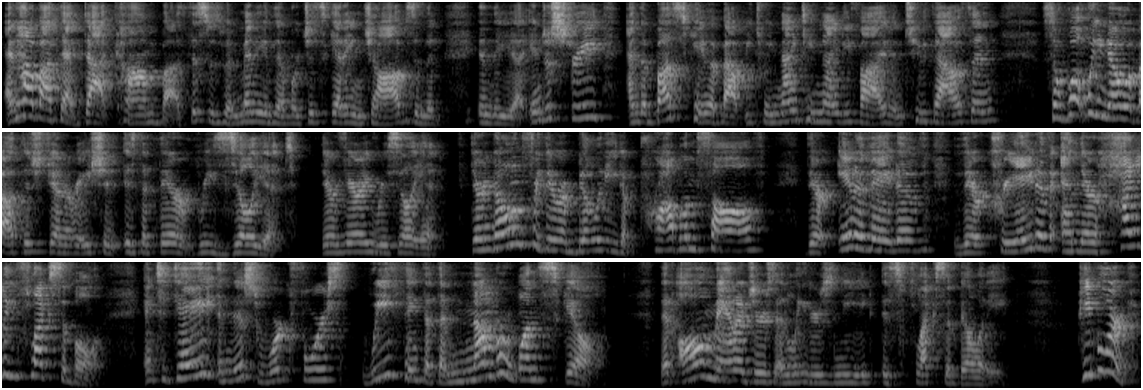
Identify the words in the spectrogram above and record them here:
And how about that dot-com bust? This was when many of them were just getting jobs in the, in the uh, industry, and the bust came about between 1995 and 2000. So what we know about this generation is that they're resilient. They're very resilient. They're known for their ability to problem solve, they're innovative, they're creative, and they're highly flexible. And today in this workforce, we think that the number one skill that all managers and leaders need is flexibility. People are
